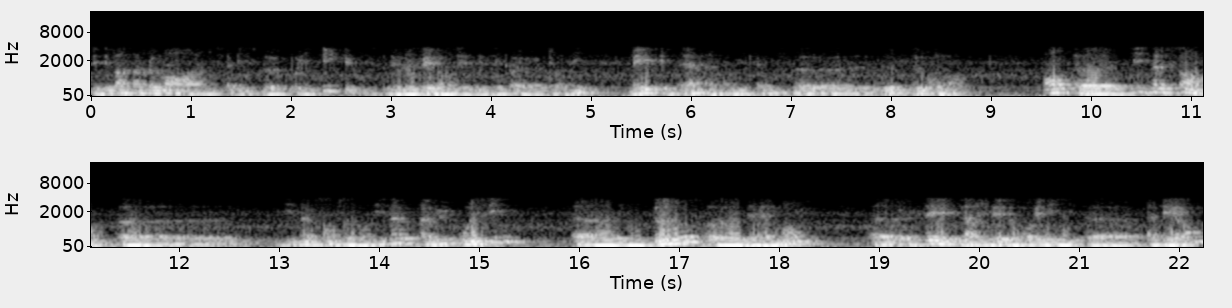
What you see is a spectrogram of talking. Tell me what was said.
n'était pas simplement un islamisme politique qui se développait dans des, écoles coraniques, mais un, islamisme euh, de, combat. En 1900, euh, 1979 euh, a vu aussi deux autres événements. C'est l'arrivée de Roménie à Téhéran,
